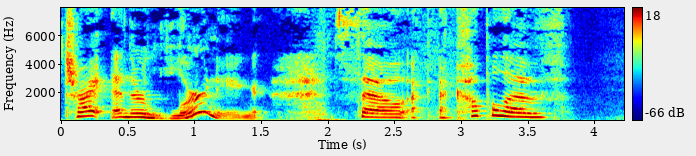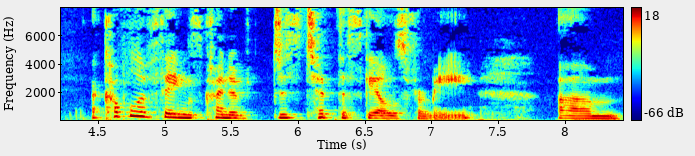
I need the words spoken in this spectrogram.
try and they're learning. So a, a couple of a couple of things kind of just tipped the scales for me. Um,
